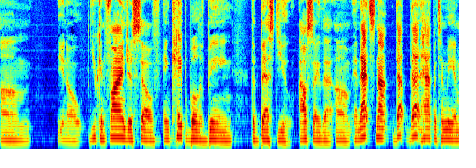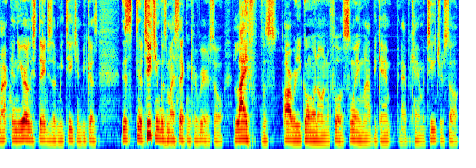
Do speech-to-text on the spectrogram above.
um, you know you can find yourself incapable of being the best you. I'll say that, um, and that's not that that happened to me in my in the early stages of me teaching because this you know teaching was my second career, so life was already going on in full swing when I became when I became a teacher. So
